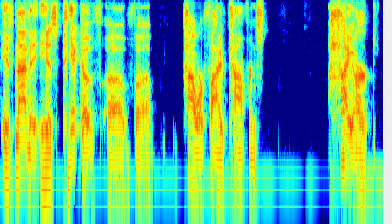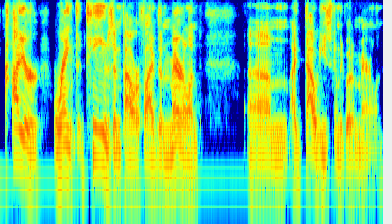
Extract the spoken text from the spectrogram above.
if not his pick of of uh, Power Five conference higher higher ranked teams in Power Five than Maryland. Um, I doubt he's going to go to Maryland.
